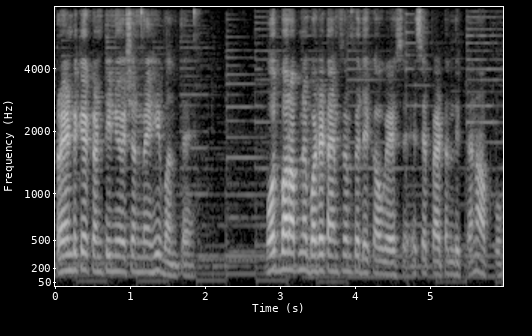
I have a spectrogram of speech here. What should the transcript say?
ट्रेंड के कंटिन्यूएशन में ही बनते हैं। बहुत बार आपने बड़े टाइम फ्रेम पे देखा होगा, ऐसे ऐसे पैटर्न दिखते हैं ना आपको।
